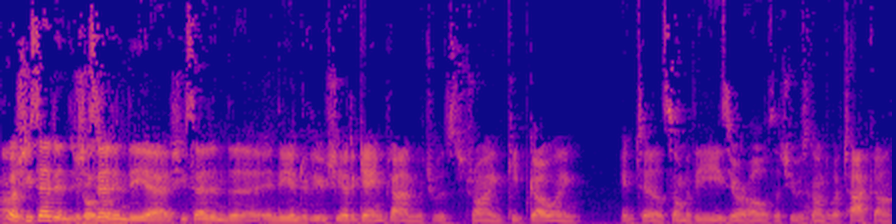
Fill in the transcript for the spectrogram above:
Well, she said in she said in the uh, she said in the in the interview she had a game plan which was to try and keep going until some of the easier holes that she was going to attack on,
